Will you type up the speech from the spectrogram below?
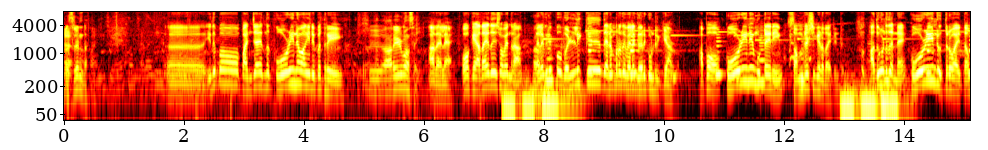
പ്രസിഡന്റ്. ഇതിപ്പോ പഞ്ചായത്ത് കോഴീനെ വാങ്ങിയിട്ട് ഇപ്പൊ എത്രയായി? ഒരു ആറേഴ് മാസമായി അതെ അല്ലേ? ഓക്കെ അതായത് ശോഭേന്ദ്ര നിലവിലിപ്പോ വെള്ളിക്ക് ദിനംപ്രതി വില കയറിക്കൊണ്ടിരിക്കുകയാണല്ലോ. അപ്പോ കോഴീനെയും മുട്ടേനെയും സംരക്ഷിക്കേണ്ടതായിട്ടുണ്ട്. അതുകൊണ്ട് തന്നെ കോഴീന്റെ ഉത്തരവാദിത്തം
